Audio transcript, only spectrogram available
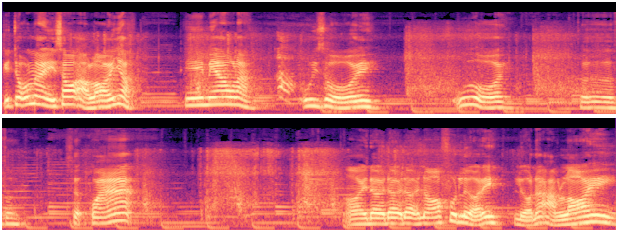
cái chỗ này sao ảo lòi nhỉ thế meo là ui rồi ui rồi thôi thôi thôi sợ quá. Rồi, đợi đợi đợi nó phun lửa đi. Lửa nó ảo loi.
